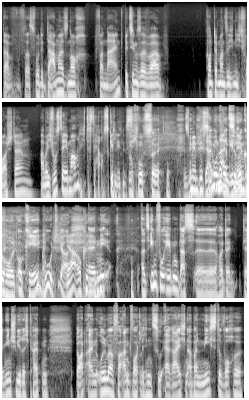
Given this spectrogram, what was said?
da, das wurde damals noch verneint, beziehungsweise war, konnte man sich nicht vorstellen. Aber ich wusste eben auch nicht, dass der ausgeliehen ist. Ich muss, äh, Das ist mir ein wir bisschen haben ihn wieder unangenehm. zurückgeholt. Okay, gut. Ja, Ja, okay, Äh, mhm. nee, als Info eben, dass äh, heute Terminschwierigkeiten, dort einen Ulmer Verantwortlichen zu erreichen. Aber nächste Woche,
